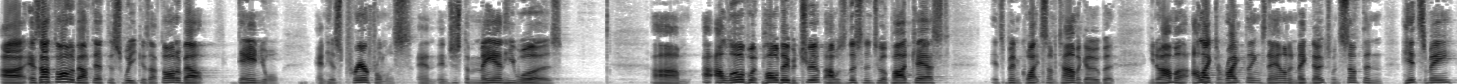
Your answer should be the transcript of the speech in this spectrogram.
Uh, as I thought about that this week, as I thought about Daniel and his prayerfulness and, and just the man he was, um, I, I love what Paul David Tripp, I was listening to a podcast. It's been quite some time ago, but you know, I'm a, I like to write things down and make notes. When something hits me,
